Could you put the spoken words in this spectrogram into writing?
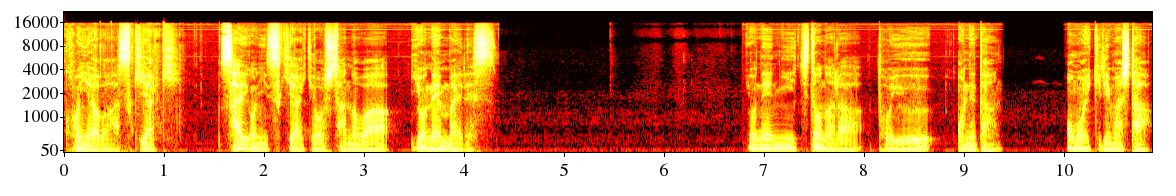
う。今夜はすき焼き。最後にすき焼きをしたのは4年前です。4年に一度ならというお値段、思い切りました。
